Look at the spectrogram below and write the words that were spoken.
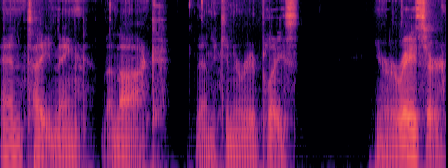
and tightening the knock. Then you can replace your eraser.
